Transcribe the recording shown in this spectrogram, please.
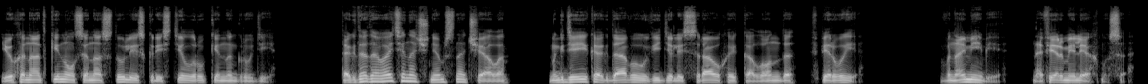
Юхан откинулся на стуле и скрестил руки на груди. «Тогда давайте начнем сначала. Где и когда вы увиделись с Раухой Колонда впервые?» «В Намибии, на ферме Лехмуса.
